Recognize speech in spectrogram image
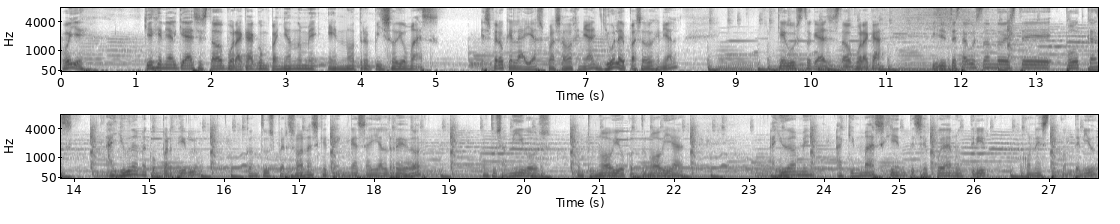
Oye, qué genial que hayas estado por acá acompañándome en otro episodio más. Espero que la hayas pasado genial. Yo la he pasado genial. Qué gusto que hayas estado por acá. Y si te está gustando este podcast, ayúdame a compartirlo con tus personas que tengas ahí alrededor, con tus amigos, con tu novio, con tu novia. Ayúdame a que más gente se pueda nutrir con este contenido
